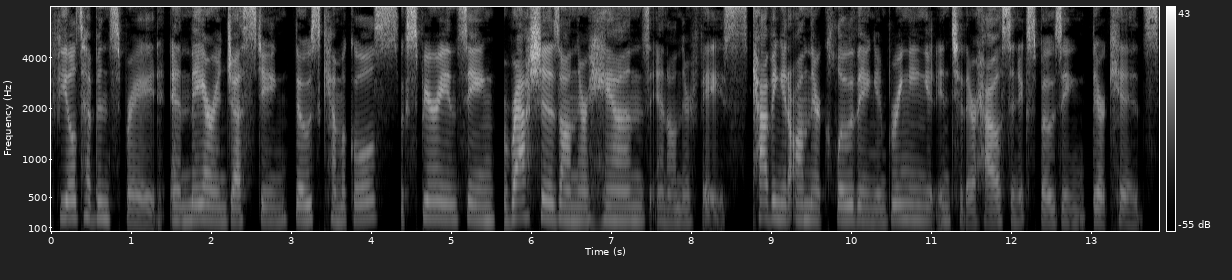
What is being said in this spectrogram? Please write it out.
fields have been sprayed and they are ingesting those chemicals, experiencing rashes on their hands and on their face, having it on their clothing and bringing it into their house and exposing their kids.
